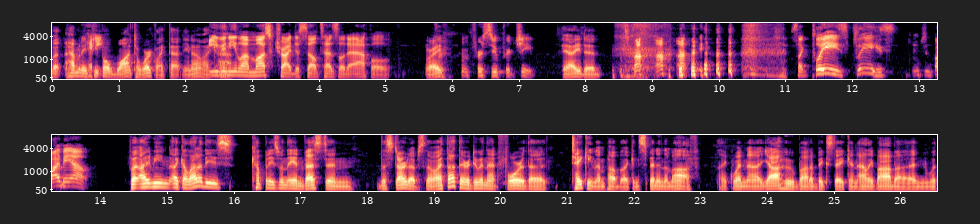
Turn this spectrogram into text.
But how many Hey. people want to work like that? You know, like, Even ah, Elon Musk tried to sell Tesla to Apple right? for, for super cheap. Yeah, he did. it's like, please, please, buy me out. but I mean, like a lot of these companies, when they invest in the startups, though, I thought they were doing that for the taking them public and spinning them off. Like when uh, Yahoo bought a big stake in Alibaba, and with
